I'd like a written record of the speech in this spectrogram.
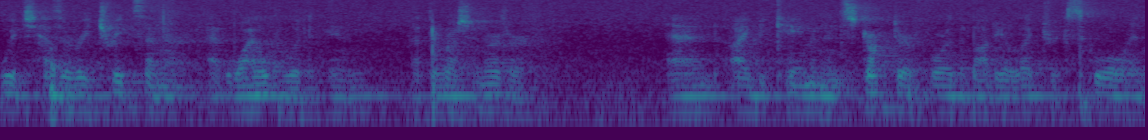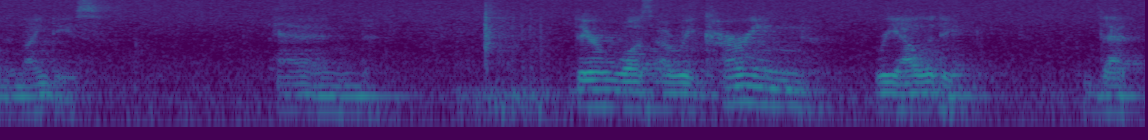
which has a retreat center at Wildwood in at the Russian River. And I became an instructor for the Body Electric School in the 90s. And there was a recurring reality that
